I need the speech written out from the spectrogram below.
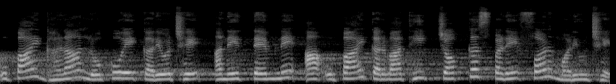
ઉપાય ઘણા લોકોએ કર્યો છે અને તેમને આ ઉપાય કરવાથી ચોક્કસપણે ફળ મળ્યું છે.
